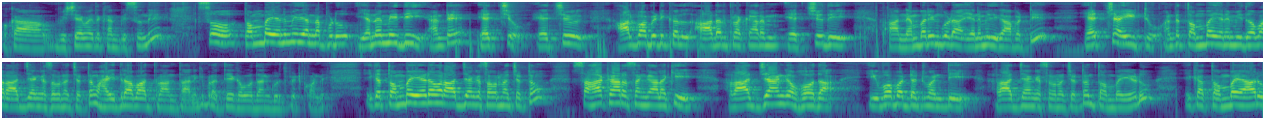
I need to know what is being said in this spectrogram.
ఒక విషయం అయితే కనిపిస్తుంది. సో తొంభై ఎనిమిది అన్నప్పుడు ఎనిమిది అంటే హెచ్ హెచ్ ఆల్ఫాబెటికల్ ఆర్డర్ ప్రకారం హెచ్ది ఆ నెంబరింగ్ కూడా ఎనిమిది కాబట్టి హెచ్ఐ టూ అంటే తొంభై ఎనిమిదవ రాజ్యాంగ సవరణ చట్టం హైదరాబాద్ ప్రాంతానికి ప్రత్యేక హోదాని గుర్తుపెట్టుకోండి. ఇక తొంభై ఏడవ రాజ్యాంగ సవరణ చట్టం సహకార సంఘాలకి రాజ్యాంగ హోదా ఇవ్వబడ్డటువంటి రాజ్యాంగ సవరణ చట్టం తొంభై ఏడు. ఇక తొంభై ఆరు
